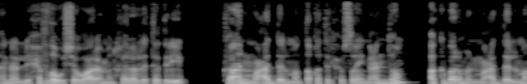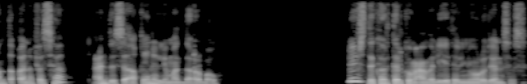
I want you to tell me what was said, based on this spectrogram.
أن اللي حفظوا الشوارع من خلال التدريب كان معدل منطقة الحصين عندهم أكبر من معدل المنطقة نفسها عند السائقين اللي ما تدربوا ليش ذكرت لكم عملية النيوروجينيسيس؟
